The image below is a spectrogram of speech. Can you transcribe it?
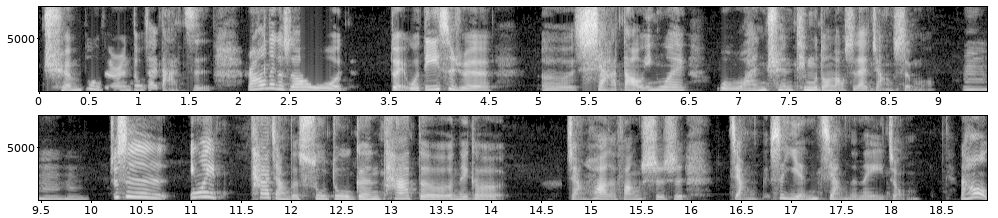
全部的人都在打字。然后那个时候，我对我第一次觉得呃吓到，因为我完全听不懂老师在讲什么。嗯哼哼，就是因为他讲的速度跟他的那个。讲话的方式是讲是演讲的那一种，然后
